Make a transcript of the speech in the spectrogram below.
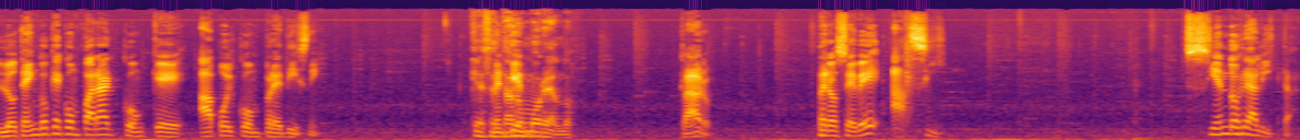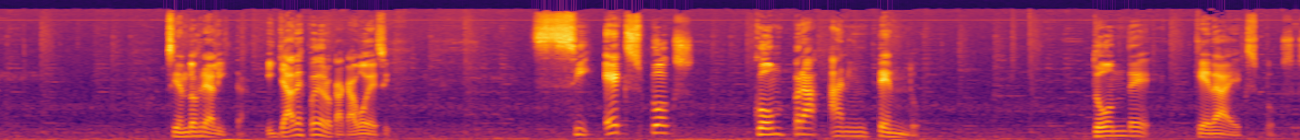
lo tengo que comparar con que Apple compre Disney. Que se ¿Me está rumoreando. Claro. Pero se ve así. Siendo realista. Siendo realista. Y ya después de lo que acabo de decir. Si Xbox compra a Nintendo, ¿dónde queda Xbox?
